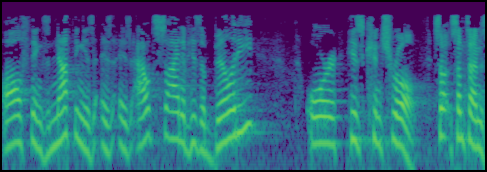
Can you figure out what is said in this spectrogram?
all things. Nothing is, is, is outside of his ability or his control. So sometimes,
